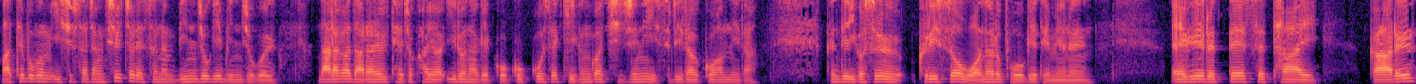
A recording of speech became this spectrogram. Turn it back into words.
마태복음 24장 7절에서는 민족이 민족을 나라가 나라를 대적하여 일어나겠고 곳곳에 기근과 지진이 있으리라고 합니다. 근데 이것을 그리스어 원어로 보게 되면은 ἐγερθήσεται γὰρ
